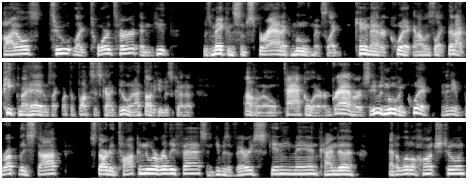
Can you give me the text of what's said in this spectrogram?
piles to like towards her, and he was making some sporadic movements, like came at her quick. And I was like, then I peeked my head and was like, what the fuck's this guy doing? I thought he was gonna, I don't know, tackle her or grab her. So he was moving quick, and then he abruptly stopped, started talking to her really fast, and he was a very skinny man, kind of had a little hunch to him,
